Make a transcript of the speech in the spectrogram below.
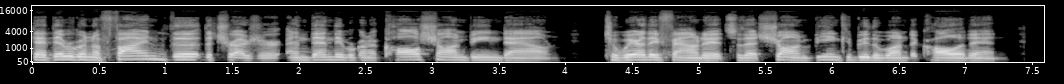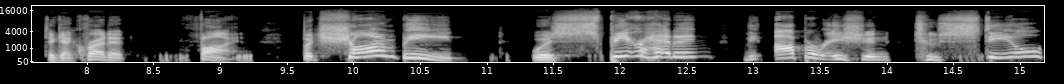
that they were going to find the the treasure and then they were going to call Sean Bean down to where they found it so that Sean Bean could be the one to call it in to get credit, fine. But Sean Bean was spearheading the operation to steal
